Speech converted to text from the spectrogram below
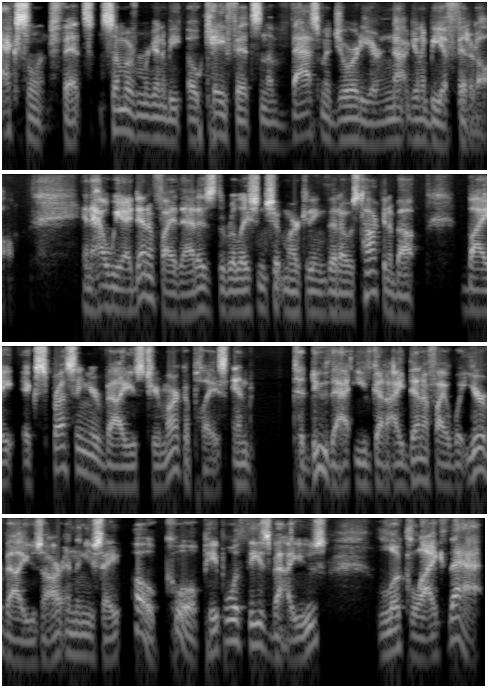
excellent fits some of them are going to be okay fits and the vast majority are not going to be a fit at all. And how we identify that is the relationship marketing that I was talking about. By expressing your values to your marketplace and to do that, you've got to identify what your values are. And then you say, oh, cool, people with these values look like that.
